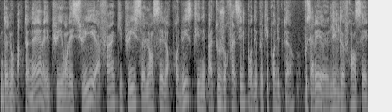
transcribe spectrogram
de nos partenaires et puis on les suit afin qu'ils puissent lancer leurs produits, ce qui n'est pas toujours facile pour des petits producteurs. Vous savez, euh, l'île de France est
